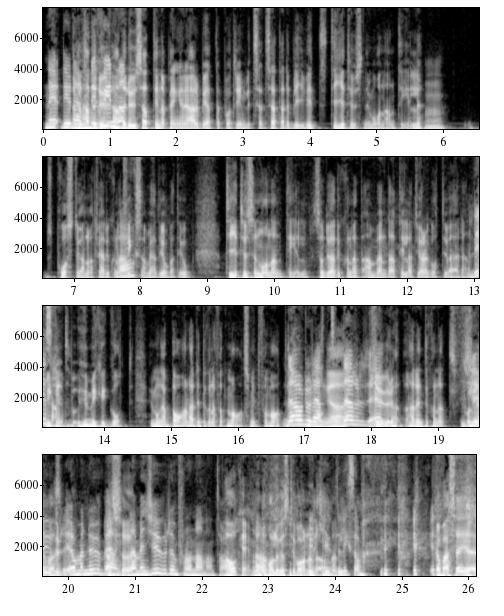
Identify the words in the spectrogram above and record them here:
Nej, det är ju Nej, hade, det är du, skillnad. hade du satt dina pengar i arbete på ett rimligt sätt så att det hade blivit 10 000 i månaden till. Påstår jag nog att vi hade kunnat Mm. Ja. fixa om vi hade jobbat ihop. 10 000 i månaden till som du hade kunnat använda till att göra gott i världen. Det är sant. hur mycket gott, hur många barn hade inte kunnat fått mat som inte får mat Där idag? har du hur rätt. många Där- djur hade inte kunnat få leva? Djur, ja men nu, Alltså- nej men djuren får någon annan ta. Ja, Okej, men då håller vi oss till barnen då. Men liksom... jag bara säger,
